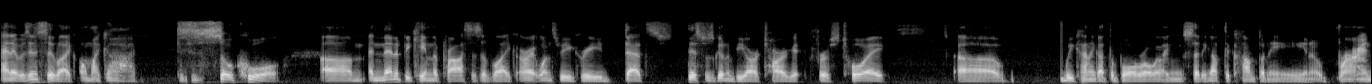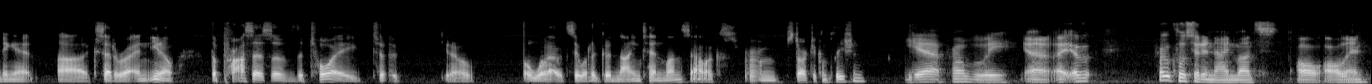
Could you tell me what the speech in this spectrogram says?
And it was instantly like, "Oh my god, this is so cool!" Um, and then it became the process of like, all right, once we agreed that's this was going to be our target first toy, uh, we kind of got the ball rolling, setting up the company, you know, branding it, uh, et cetera. And, you know, the process of the toy took, you know, what I would say, what a good nine, ten months, Alex, from start to completion. Yeah, probably. Uh, I, probably closer to nine months, all all in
